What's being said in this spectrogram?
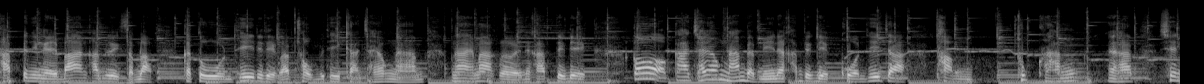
ครับเป็นยังไงบ้างครับเด็กๆสำหรับการ์ตูนที่เด็กๆรับชมวิธีการใช้ห้องน้ำง่ายมากเลยนะครับ เด็กๆ ก็การใช้ห้องน้ำแบบนี้นะครับ เด็กๆควรที่จะทำทุกครั้งนะครับ เช่น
